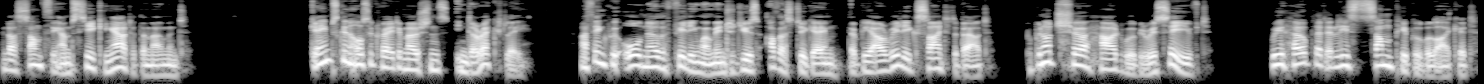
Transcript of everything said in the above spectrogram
and are something I'm seeking out at the moment. Games can also create emotions indirectly. I think we all know the feeling when we introduce others to a game that we are really excited about, but we're not sure how it will be received. We hope that at least some people will like it.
